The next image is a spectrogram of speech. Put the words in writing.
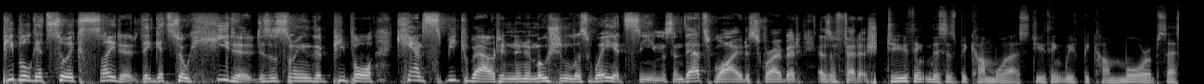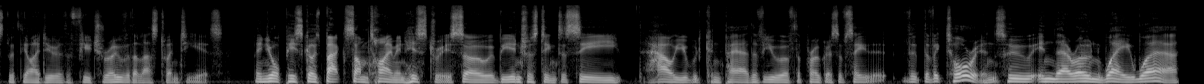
People get so excited, they get so heated. This is something that people can't speak about in an emotionless way, it seems, and that's why I describe it as a fetish. Do you think this has become worse? Do you think we've become more obsessed with the idea of the future over the last 20 years? And your piece goes back some time in history, so it'd be interesting to see how you would compare the view of the progress of, say, the, the, Victorians, who in their own way were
